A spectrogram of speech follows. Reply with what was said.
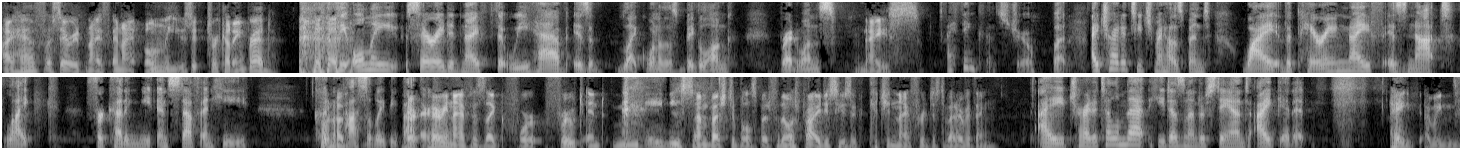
I have a serrated knife, and I only use it for cutting bread. the only serrated knife that we have is a like one of those big long bread ones. nice. I think that's true. But I try to teach my husband why the paring knife is not like for cutting meat and stuff, and he couldn't no. possibly be bothered. paring knife is like for fruit and maybe some vegetables, but for the most part, I just use a kitchen knife for just about everything. I try to tell him that. He doesn't understand. I get it. Hey, I mean,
